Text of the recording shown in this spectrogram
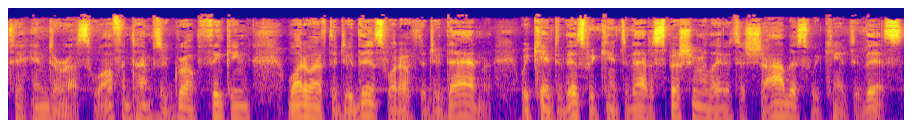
to hinder us. Well, oftentimes we grow up thinking, why do I have to do this? Why do I have to do that? We can't do this, we can't do that, especially related to Shabbos, we can't do this.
